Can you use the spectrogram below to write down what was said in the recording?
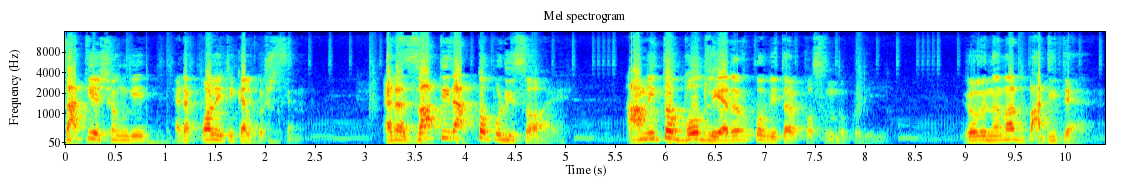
জাতীয় সংগীত, একটা পলিটিক্যাল কোশ্চেন একটা জাতির আত্মপরিচয়। আমি তো বোধলিয়ারের কবিতার পছন্দ করি। রবীন্দ্রনাথ বাদী দেন।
